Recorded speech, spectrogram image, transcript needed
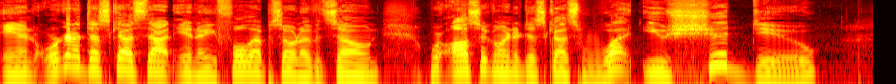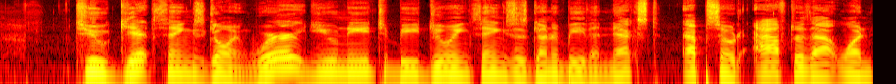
And we're going to discuss that in a full episode of its own. We're also going to discuss what you should do to get things going. Where you need to be doing things is going to be the next episode after that one.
